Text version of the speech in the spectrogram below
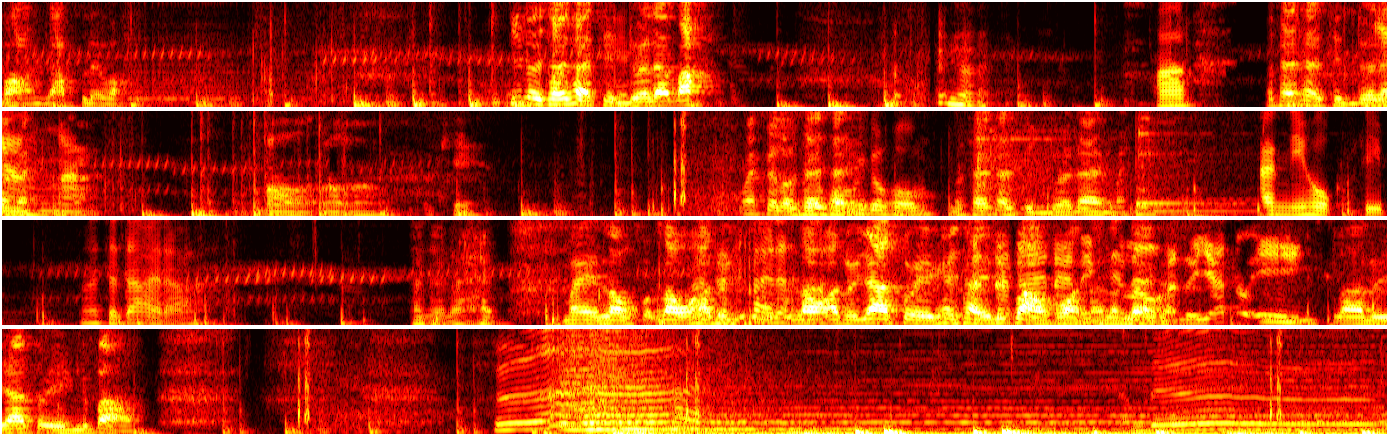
ฟาร์มยับเลยว่ะที่เราใช้สายสิญจนด้วยได้ปะฮะเราใช้สายสิญจนด้วยได้ไหมยังอะอ๋ออ๋ออ๋อโอเค ไม่เคยเราอใช้ยู่กับสาผยมอยู่กับผม เราใช้สายสิญจนด้วยได้ไหม อันนี้หกสิบน่าจะได้นะ น่าจะได้ ไม่เราเราอนุน่าจะได้นะ เราอนุญาตตัวเองให้ใช้หรือเปล่าก่อนนี่นะคือแรเรากอนุญาตตัวเองเราอนุญาตตัวเองหรือเปล่าเออน้ำดื่ม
